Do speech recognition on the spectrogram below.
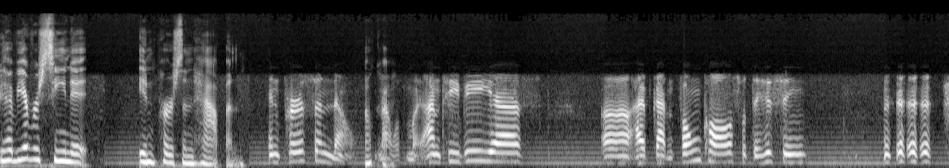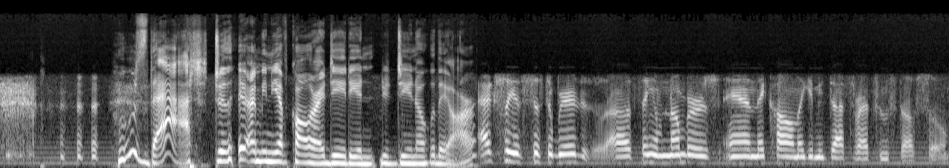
have you ever seen it in person happen? In person, no. Okay. Not with my, on TV, yes. Uh, I've gotten phone calls with the hissing. Who's that? Do they? I mean, you have caller ID. Do you, do you know who they are? Actually, it's just a weird uh, thing of numbers, and they call and they give me death threats and stuff. So,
